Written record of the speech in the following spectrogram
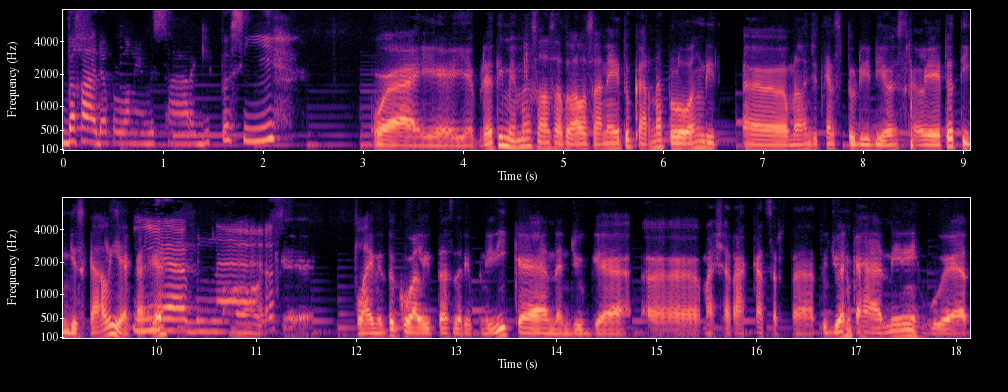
bakal ada peluang yang besar gitu sih. Wah iya iya berarti memang salah satu alasannya itu karena peluang di uh, melanjutkan studi di Australia itu tinggi sekali ya kak iya, ya. Iya benar. Okay. Selain itu kualitas dari pendidikan dan juga uh, masyarakat serta tujuan Kahani nih buat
